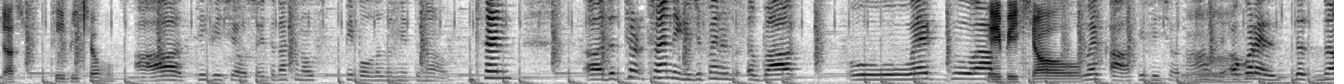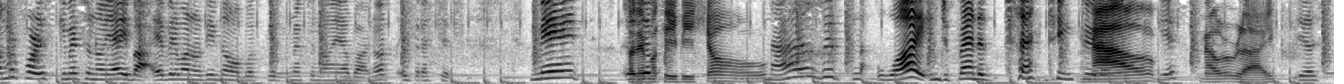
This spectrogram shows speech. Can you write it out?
just TV show. Ah, TV show. So international people doesn't need to know. Then, uh, the third trending in Japan is about Wekua. TV show. Wake ah TV show no correct the number four is Kimetsu no Yaiba Everyone already know about Kimetsu no Yaiba Not interested Made Sarema TV show. Now why in Japan is trending to now? Yes. Now right. yes.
